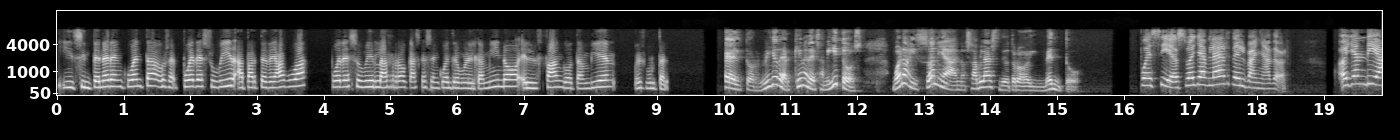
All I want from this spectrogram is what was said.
y sin tener en cuenta, o sea, puede subir, aparte de agua, puede subir las rocas que se encuentren por el camino, el fango también, es brutal. El tornillo de Arquímedes, amiguitos. Bueno, y Sonia, nos hablas de otro invento. Pues sí, os voy a hablar del bañador. Hoy en día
